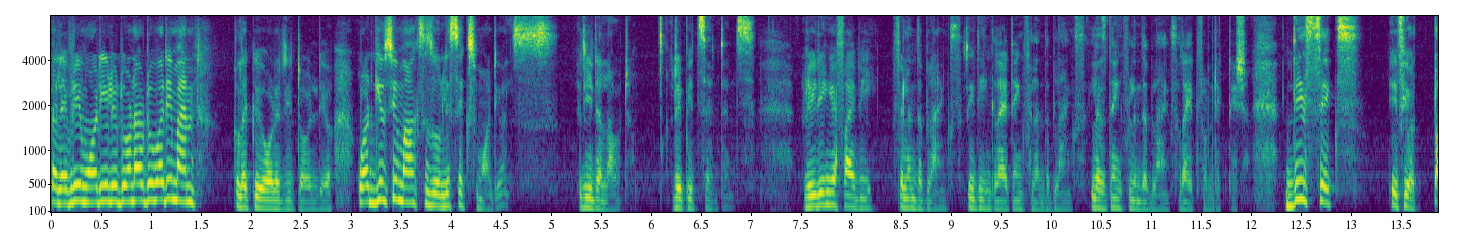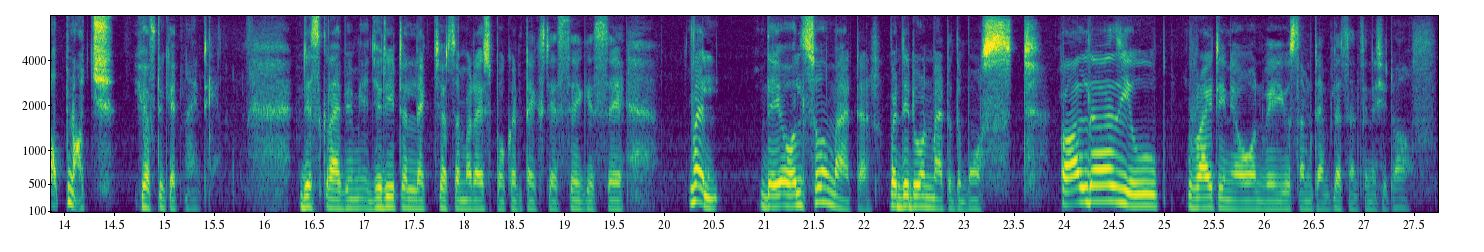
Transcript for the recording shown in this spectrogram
Well, every module you don't have to worry, man like we already told you. What gives you marks is only six modules. Read aloud, repeat sentence. Reading FIB, fill in the blanks. Reading, writing, fill in the blanks. Listening, fill in the blanks, write from dictation. These six, if you're top notch, you have to get 90. Describe image, retell lecture, summarize spoken text, essay, essay. Well, they also matter, but they don't matter the most. All those you write in your own way, use some templates and finish it off.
